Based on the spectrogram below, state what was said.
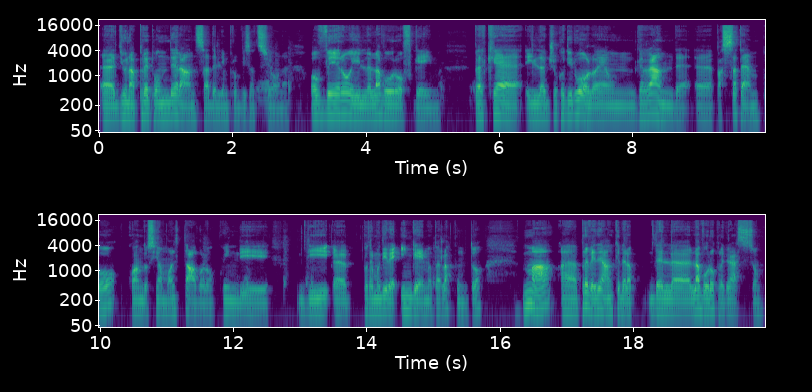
eh, di una preponderanza dell'improvvisazione ovvero il lavoro off-game, perché il gioco di ruolo è un grande eh, passatempo quando siamo al tavolo, quindi di, eh, potremmo dire in-game per l'appunto, ma eh, prevede anche della, del lavoro pregresso,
